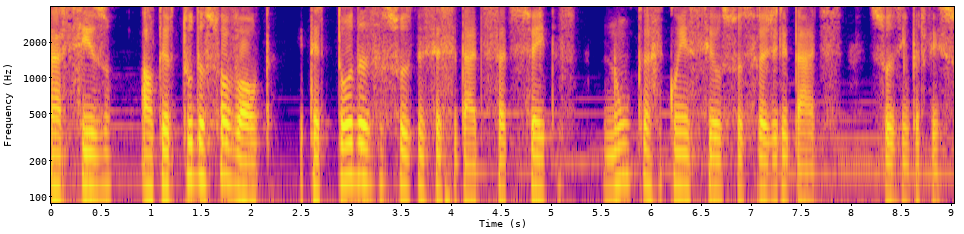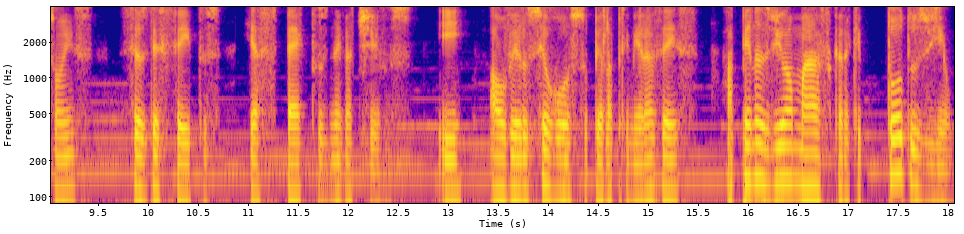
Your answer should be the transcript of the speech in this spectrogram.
Narciso, ao ter tudo à sua volta e ter todas as suas necessidades satisfeitas, nunca reconheceu suas fragilidades, suas imperfeições, seus defeitos e aspectos negativos. E, ao ver o seu rosto pela primeira vez, apenas viu a máscara que todos viam,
